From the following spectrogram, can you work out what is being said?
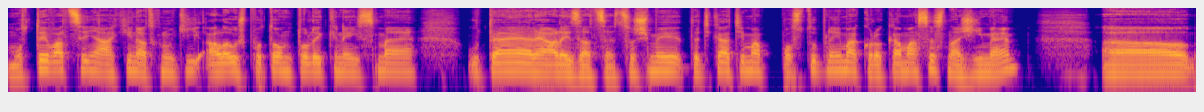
motivaci, nějaký natchnutí, ale už potom tolik nejsme u té realizace, což my teďka těma postupnýma krokama se snažíme. Uh,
